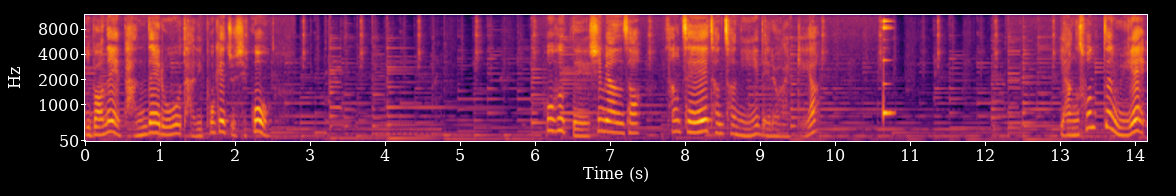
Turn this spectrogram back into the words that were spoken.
이번에 반대로 다리 포개 주시고 호흡 내쉬면서 상체에 천천히 내려갈게요. 양 손등 위에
